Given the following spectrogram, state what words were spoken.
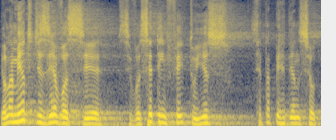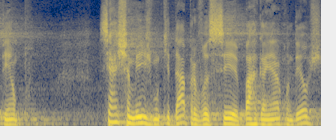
Eu lamento dizer a você, se você tem feito isso, você está perdendo seu tempo. Você acha mesmo que dá para você barganhar com Deus?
